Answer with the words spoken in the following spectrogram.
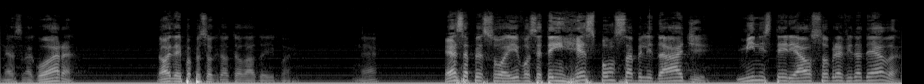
nessa, agora, olha aí para a pessoa que está do teu lado aí agora. Né? Essa pessoa aí, você tem responsabilidade ministerial sobre a vida dela.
